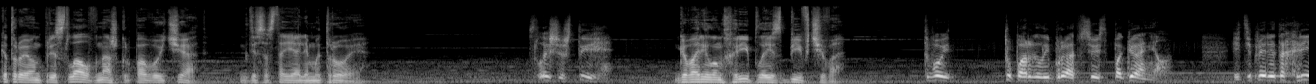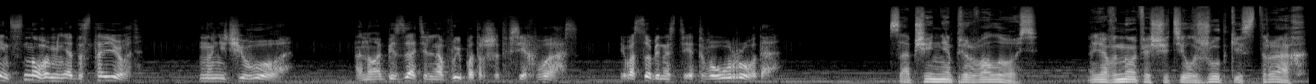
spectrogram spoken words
которое он прислал в наш групповой чат, где состояли мы трое. «Слышишь ты?» – говорил он хрипло и сбивчиво. «Твой тупорылый брат все испоганил, и теперь эта хрень снова меня достает. Но ничего, оно обязательно выпотрошит всех вас, и в особенности этого урода». Сообщение прервалось, я вновь ощутил жуткий страх,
